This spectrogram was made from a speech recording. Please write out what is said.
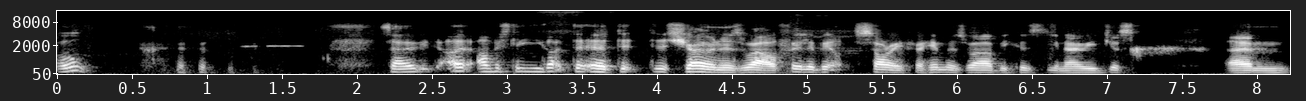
Oh. so obviously you got the, uh, the, the as well. Feel a bit sorry for him as well because you know he just um,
